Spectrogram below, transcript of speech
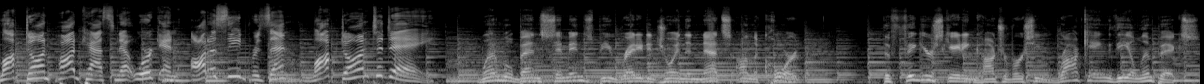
Locked On Podcast Network and Odyssey present Locked On Today. When will Ben Simmons be ready to join the Nets on the court? The figure skating controversy rocking the Olympics.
